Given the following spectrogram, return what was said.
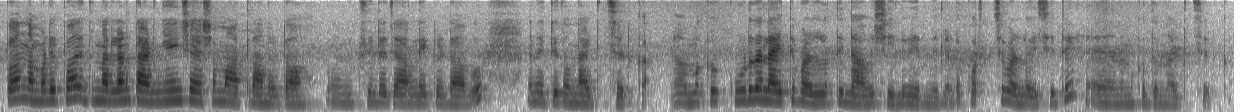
ഇപ്പോൾ നമ്മളിപ്പോൾ ഇത് നല്ലോണം തണിഞ്ഞതിന് ശേഷം മാത്രമാണ് കേട്ടോ മിക്സിന്റെ ജാറിലേക്ക് ഇടാവൂ. എന്നിട്ട് ഇതൊന്ന് അടിച്ചെടുക്കാം. നമുക്ക് കൂടുതലായിട്ട് വെള്ളത്തിന്റെ ആവശ്യമില്ല വരുന്നില്ല കേട്ടോ. കുറച്ച് വെള്ളം ഒഴിച്ചിട്ട് നമുക്കിതൊന്ന് അടിച്ചെടുക്കാം.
